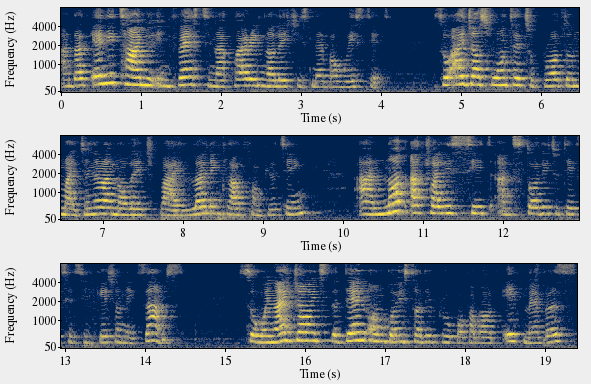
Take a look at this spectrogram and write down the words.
and that any time you invest in acquiring knowledge is never wasted. So I just wanted to broaden my general knowledge by learning cloud computing and not actually sit and study to take certification exams. So when I joined the then ongoing study group of about eight members,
